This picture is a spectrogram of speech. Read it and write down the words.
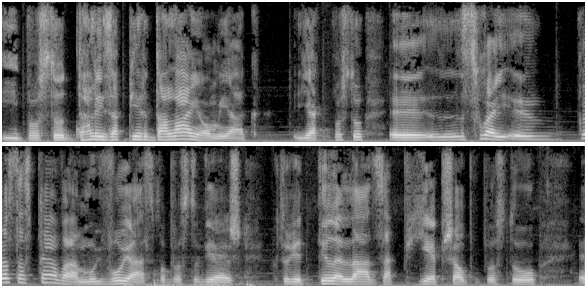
i po prostu dalej zapierdalają, jak, jak po prostu... Y, słuchaj prosta sprawa. Mój wujas po prostu, wiesz, który tyle lat zapieprzał po prostu, yy,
